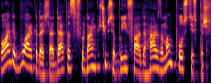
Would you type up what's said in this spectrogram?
O halde bu arkadaşlar delta sıfırdan küçükse bu ifade her zaman pozitiftir.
